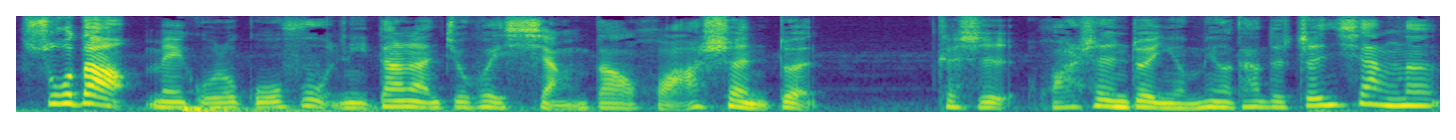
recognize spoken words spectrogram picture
说到美国的国父，你当然就会想到华盛顿。可是华盛顿有没有他的真相呢？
